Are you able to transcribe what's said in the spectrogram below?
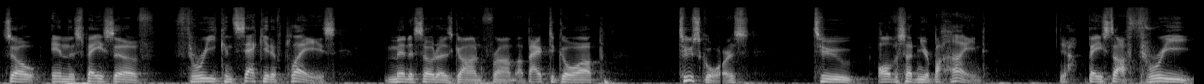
So, in the space of three consecutive plays, Minnesota has gone from about to go up two scores to all of a sudden you're behind Yeah. based off three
